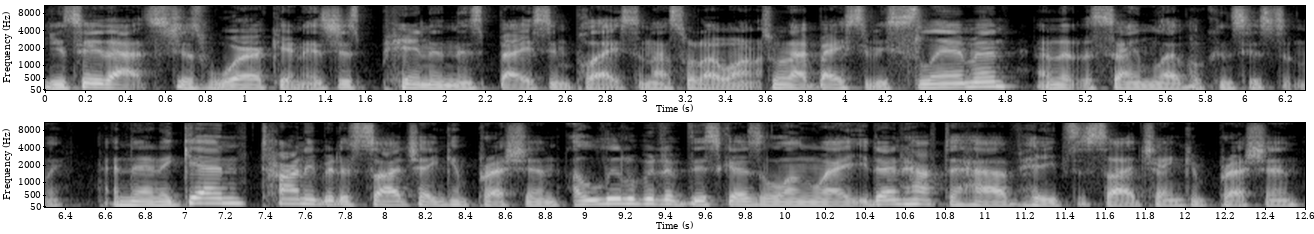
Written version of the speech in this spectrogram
You can see that's just working. It's just pinning this bass in place, and that's what I want. I want that bass to be slamming and at the same level consistently. And then again, tiny bit of sidechain compression. A little bit of this goes a long way. You don't have to have heaps of sidechain compression.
